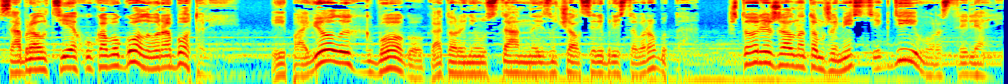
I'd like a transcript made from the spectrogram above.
Собрал тех, у кого головы работали. И повел их к богу, который неустанно изучал серебристого робота, что лежал на том же месте, где его расстреляли.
